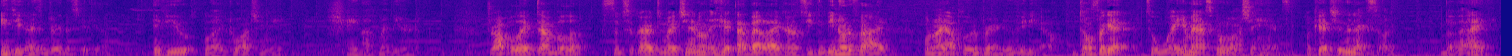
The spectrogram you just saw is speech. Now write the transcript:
If you guys enjoyed this video, if you liked watching me shave up my beard, drop a like down below, subscribe to my channel, and hit that bell icon so you can be notified when I upload a brand new video. Don't forget to wear your mask and wash your hands. I'll catch you in the next one. Bye bye.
